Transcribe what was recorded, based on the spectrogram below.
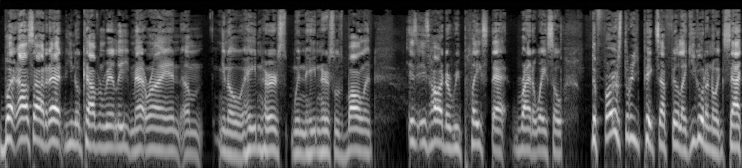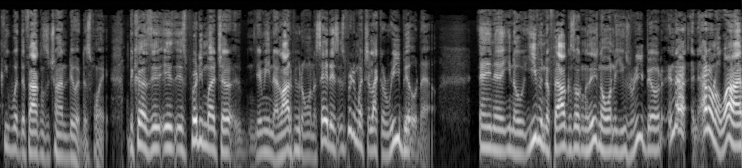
But outside of that, you know, Calvin Ridley, Matt Ryan, um, you know, Hayden Hurst, when Hayden Hurst was balling, it's, it's hard to replace that right away. So the first three picks, I feel like you're going to know exactly what the Falcons are trying to do at this point because it, it, it's pretty much a, I mean, a lot of people don't want to say this. It's pretty much like a rebuild now. And, uh, you know, even the Falcons organization don't want to use rebuild. And I, and I don't know why.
